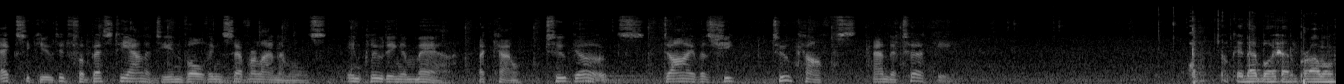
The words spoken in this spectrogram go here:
executed for bestiality involving several animals, including a mare, a cow, two goats, divers sheep, two calves, and a turkey. Okay, that boy had a problem.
